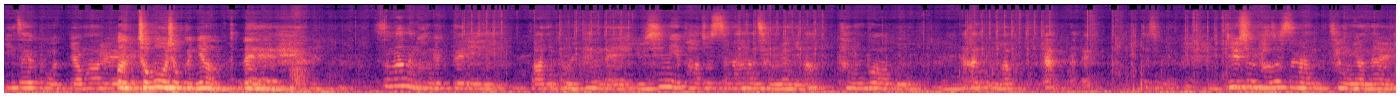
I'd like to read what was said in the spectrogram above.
이제 곧 영화를 어, 저거 오셨군요. 네. 수많은 관객들이 많이 볼 텐데 유심히 봐줬으면 하는 장면이나 당부하고 약간 뭔가 야, 네, 죄송해요. 유심히 봐줬으면 장면을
